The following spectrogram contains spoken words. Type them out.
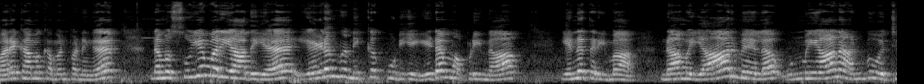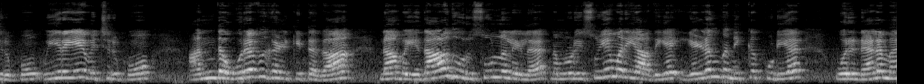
மறக்காம கமெண்ட் பண்ணுங்க. நம்ம சுயமரியாதைய இழந்து நிக்கக்கூடிய இடம் அப்படின்னா என்ன தெரியுமா? நாம யார் மேல உண்மையான அன்பு வச்சிருப்போம் உயிரையே வச்சிருப்போம் அந்த உறவுகள் கிட்ட தான் நாம ஏதாவது ஒரு சூழ்நிலையில நம்மளுடைய சுயமரியாதையை இழந்து நிக்கக்கூடிய ஒரு நிலைமை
